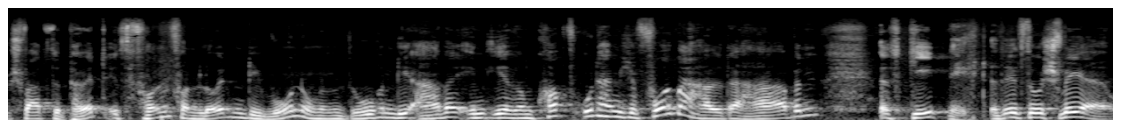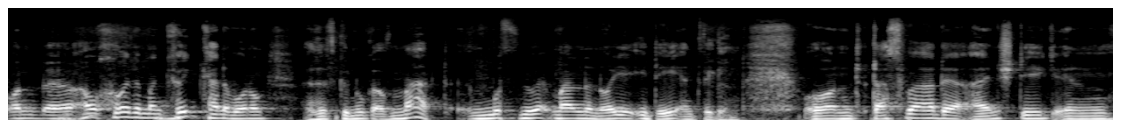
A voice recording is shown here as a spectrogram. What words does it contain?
schwarze Brett ist voll von Leuten, die Wohnungen suchen suchen, die aber in ihrem Kopf unheimliche Vorbehalte haben. Es geht nicht, es ist so schwer und äh, auch heute, man kriegt keine Wohnung, es ist genug auf dem Markt. Man muss nur mal eine neue Idee entwickeln. Und das war der Einstieg in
